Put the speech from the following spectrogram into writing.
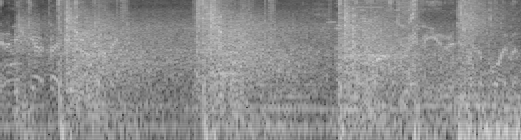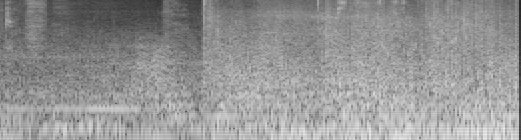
Enemy cat back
